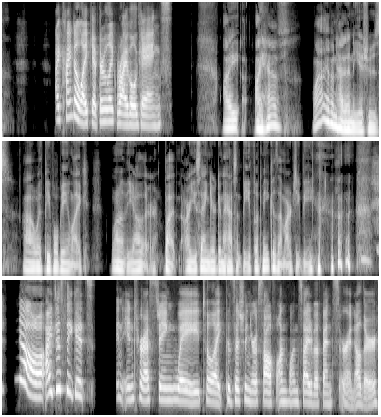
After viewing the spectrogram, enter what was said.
I kind of like it. They're like rival gangs. I I have well, I haven't had any issues uh, with people being like, one or the other. But are you saying you're going to have some beef with me because I'm RGB? no, I just think it's an interesting way to like position yourself on one side of a fence or another.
